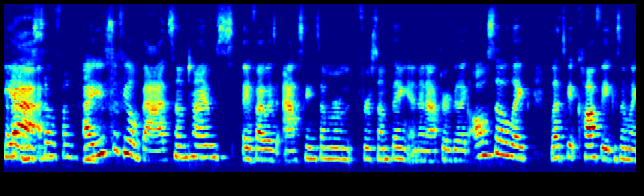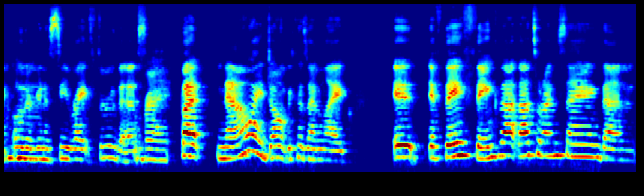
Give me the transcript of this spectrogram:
yeah. so fun. I used to feel bad sometimes if I was asking someone for something and then after I'd be like, also, like, let's get coffee because I'm like, oh, they're Mhm. going to see right through this. Right. But now I don't because I'm like, it. if they think that that's what I'm saying, then,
